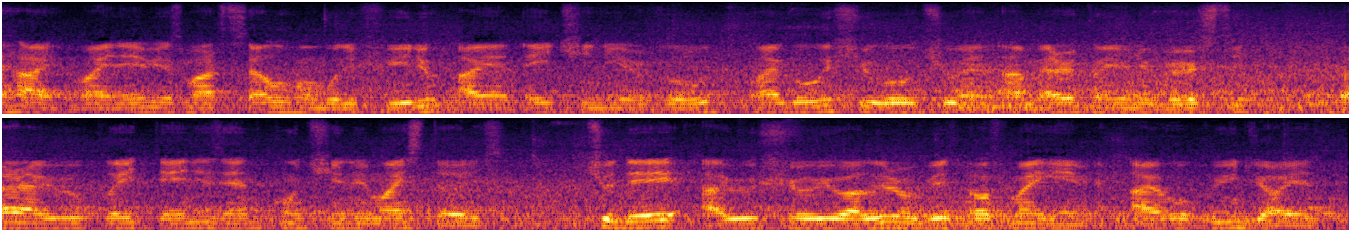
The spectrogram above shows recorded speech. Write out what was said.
Hi, my name is Marcelo Romboli Filho. I am 18 years old. My goal is to go to an American university where I will play tennis and continue my studies. Today I will show you a little bit of my game. I hope you enjoy it.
